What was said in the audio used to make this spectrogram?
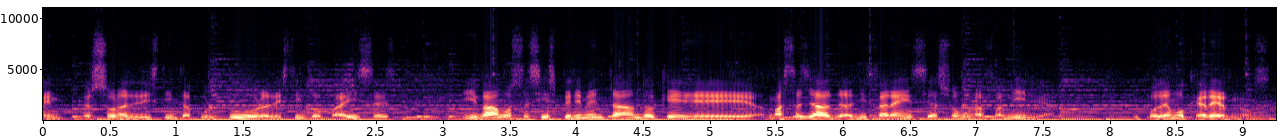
en personas de distintas culturas, de distintos países y vamos así experimentando que eh, más allá de la diferencia somos una familia y podemos querernos.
